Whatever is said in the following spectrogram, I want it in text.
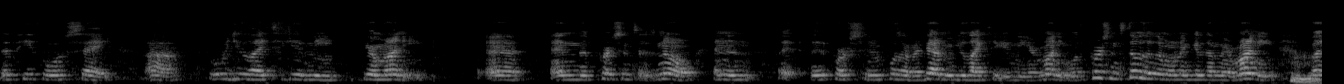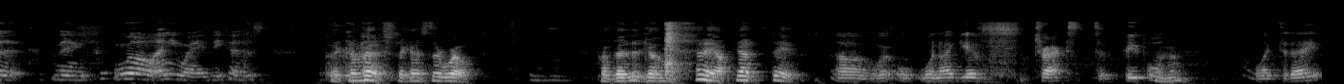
the people will say, uh, "Would you like to give me your money?" Uh, and the person says no, and then uh, the person pulls out a gun. Would you like to give me your money? Well, the person still doesn't want to give them their money, Mhm. but they will anyway because They're convinced against their will. But they did give them, anyhow, yeah, Dave. Uh, when I give tracks to people Mhm. like today,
